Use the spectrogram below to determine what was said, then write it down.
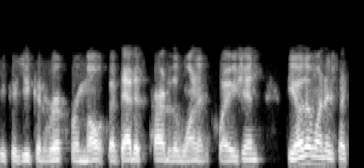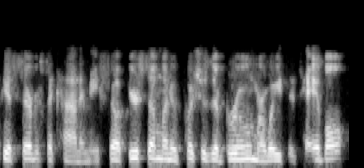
because you can work remote, but that is part of the one equation. The other one is like the service economy. So if you're someone who pushes a broom or waits a table,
